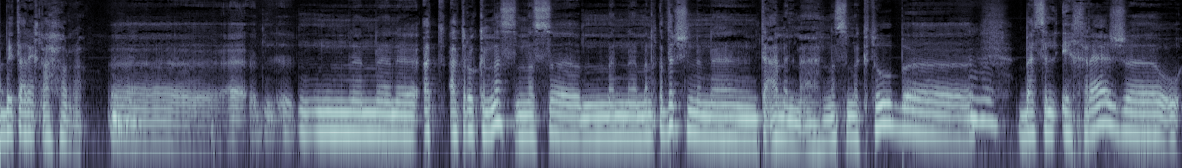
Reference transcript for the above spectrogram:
بطريقة حرة. أترك النص النص ما نقدرش نتعامل معه. النص مكتوب بس الإخراج أو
